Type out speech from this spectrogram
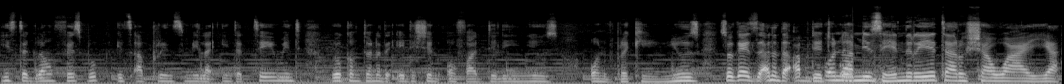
Instagram, Facebook. It's a Prince Miller Entertainment. Welcome to another edition of our daily news on breaking news. So, guys, another update on, on Miss Henrietta Rushawaya.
